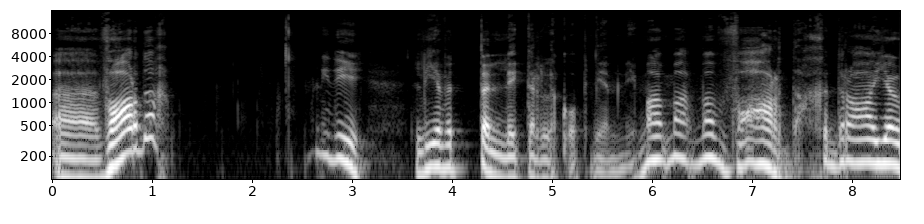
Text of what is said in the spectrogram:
Uh waardig. Moenie die lewe te letterlik opneem nie, maar maar maar waardig. Gedra jou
